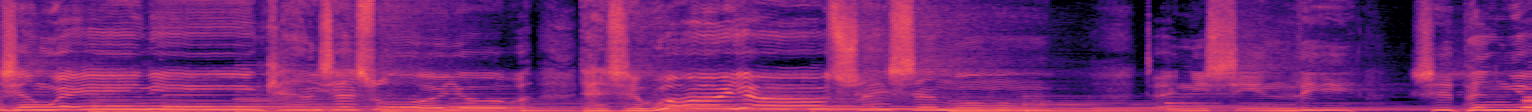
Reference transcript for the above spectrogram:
想为你扛下所有，但是我又算什么？在你心里是朋友。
